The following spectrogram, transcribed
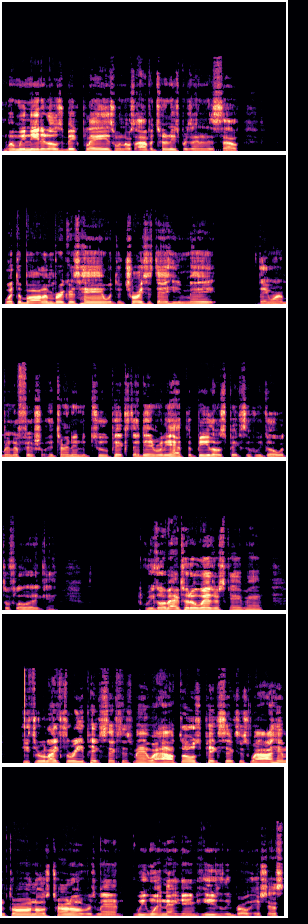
when we needed those big plays, when those opportunities presented itself, with the ball in Brinker's hand, with the choices that he made, they weren't beneficial. It turned into two picks that didn't really have to be those picks if we go with the Florida game. We go back to the Wizards game, man. He threw like three pick sixes, man. Without those pick sixes, without him throwing those turnovers, man, we win that game easily, bro. It's just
